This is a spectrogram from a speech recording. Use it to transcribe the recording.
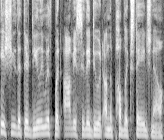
issue that they're dealing with, but obviously they do it on the public stage now.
